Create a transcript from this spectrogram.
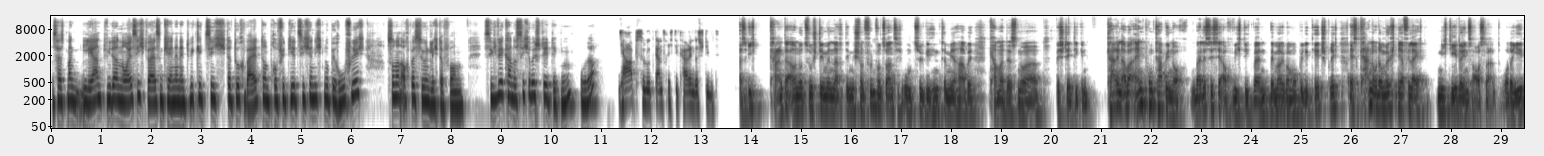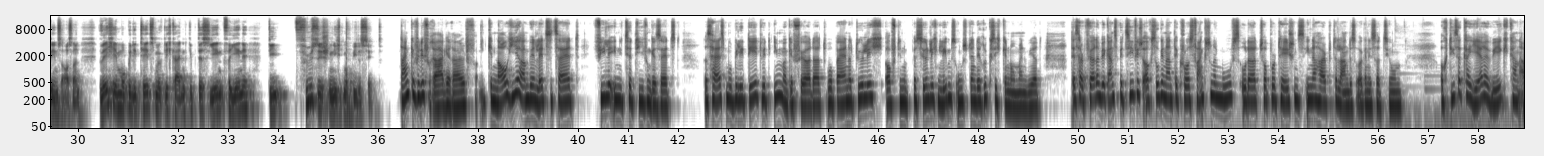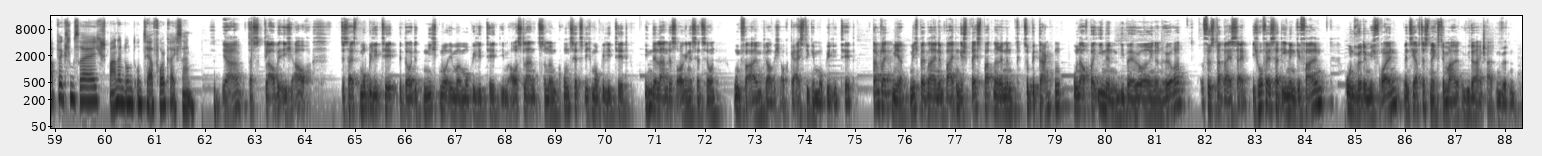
Das heißt, man lernt wieder neue Sichtweisen kennen, entwickelt sich dadurch weiter und profitiert sicher nicht nur beruflich, sondern auch persönlich davon. Silvia kann das sicher bestätigen, oder? Ja, absolut, ganz richtig, Karin, das stimmt. Also ich kann da auch nur zustimmen, nachdem ich schon 25 Umzüge hinter mir habe, kann man das nur bestätigen. Karin, aber einen Punkt habe ich noch, weil es ist ja auch wichtig, weil wenn man über Mobilität spricht, es kann oder möchten ja vielleicht nicht jeder ins Ausland oder jede ins Ausland. Welche Mobilitätsmöglichkeiten gibt es für jene, die physisch nicht mobil sind? Danke für die Frage, Ralf. Genau hier haben wir in letzter Zeit viele Initiativen gesetzt. Das heißt, Mobilität wird immer gefördert, wobei natürlich auf die persönlichen Lebensumstände Rücksicht genommen wird. Deshalb fördern wir ganz spezifisch auch sogenannte Cross-Functional Moves oder Job Rotations innerhalb der Landesorganisation. Auch dieser Karriereweg kann abwechslungsreich, spannend und, und sehr erfolgreich sein. Ja, das glaube ich auch. Das heißt, Mobilität bedeutet nicht nur immer Mobilität im Ausland, sondern grundsätzlich Mobilität in der Landesorganisation und vor allem, glaube ich, auch geistige Mobilität. Dann bleibt mir, mich bei meinen beiden Gesprächspartnerinnen zu bedanken und auch bei Ihnen, liebe Hörerinnen und Hörer, fürs Dabeisein. Ich hoffe, es hat Ihnen gefallen und würde mich freuen, wenn Sie auch das nächste Mal wieder einschalten würden.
